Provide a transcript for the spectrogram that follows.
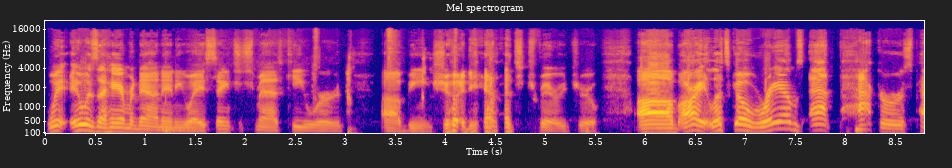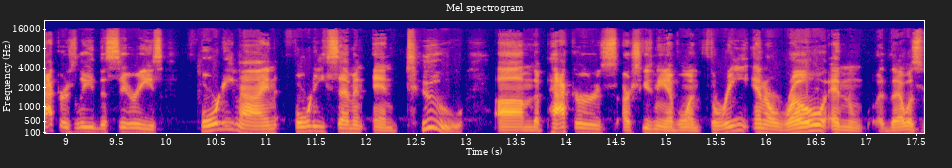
we it was a hammer down anyway. Saints are smash keyword. uh, being should. Yeah, that's very true. Um, all right, let's go. Rams at Packers. Packers lead the series 49, 47, and 2. Um, the Packers, or excuse me, have won three in a row, and that was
